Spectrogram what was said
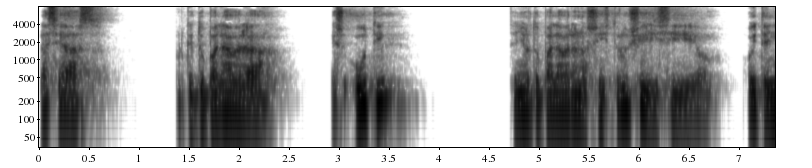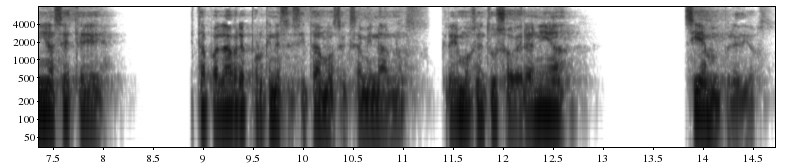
Gracias porque tu palabra es útil. Señor, tu palabra nos instruye y si hoy tenías este, esta palabra es porque necesitamos examinarnos. Creemos en tu soberanía siempre, Dios.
